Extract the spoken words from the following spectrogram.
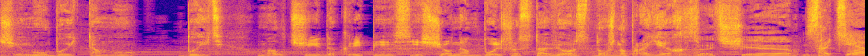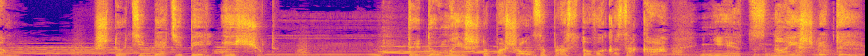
Чему быть тому? Быть. Молчи да крепись. Еще нам больше ста верст нужно проехать. Зачем? Затем, что тебя теперь ищут. Ты думаешь, что пошел за простого казака? Нет, знаешь ли ты,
